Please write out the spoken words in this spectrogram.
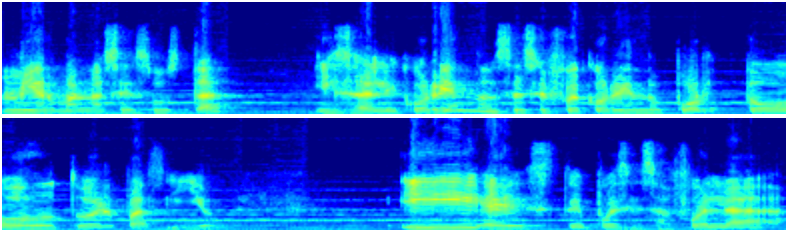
mi hermana se asusta y sale corriendo, o sea, se fue corriendo por todo, todo el pasillo. Y este, pues esa fue la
